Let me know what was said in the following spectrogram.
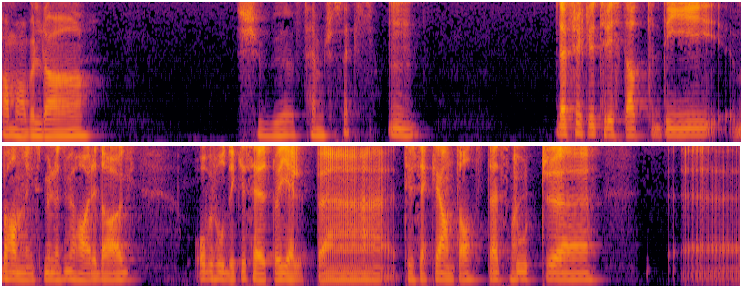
Han var vel da 25-26. Mm. Det er fryktelig trist at de behandlingsmulighetene vi har i dag, overhodet ikke ser ut til å hjelpe tilstrekkelig antall. Det er et stort eh, eh,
